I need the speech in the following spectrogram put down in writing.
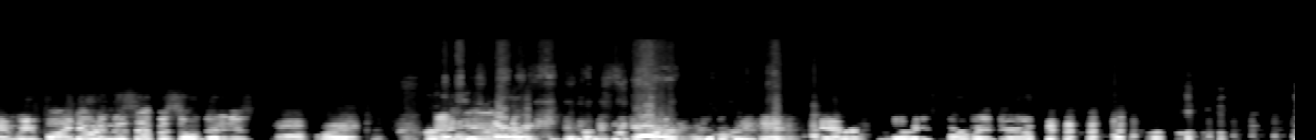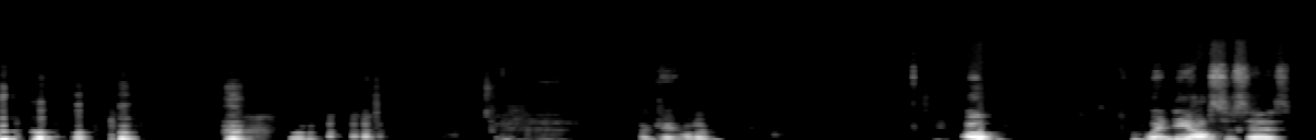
and we find out in this episode that it is not Rick. And It's yeah, Eric. the guy already recorded it. Eric's voice partway through. Okay, hold on. Oh, Wendy also says,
